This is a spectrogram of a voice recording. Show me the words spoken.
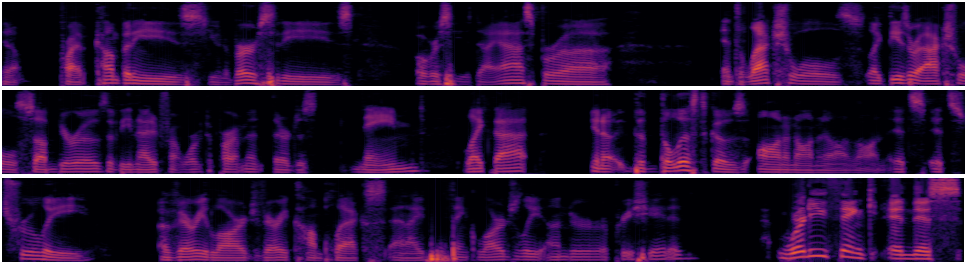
you know, private companies, universities, overseas diaspora, intellectuals, like these are actual sub bureaus of the United Front Work Department that are just named like that. You know, the, the list goes on and on and on and on. It's it's truly a very large, very complex, and I think largely underappreciated. Where do you think in this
